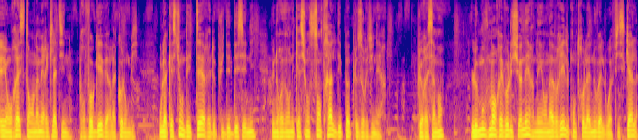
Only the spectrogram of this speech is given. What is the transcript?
Et on reste en Amérique latine pour voguer vers la Colombie, où la question des terres est depuis des décennies une revendication centrale des peuples originaires. Plus récemment, le mouvement révolutionnaire né en avril contre la nouvelle loi fiscale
